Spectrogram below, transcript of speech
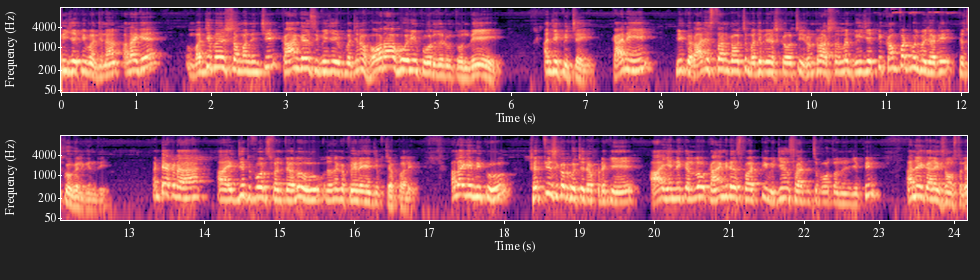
బీజేపీ మధ్యన అలాగే మధ్యప్రదేశ్ సంబంధించి కాంగ్రెస్ బీజేపీ మధ్యన హోరాహోరీ పోరు జరుగుతుంది అని చెప్పించాయి కానీ మీకు రాజస్థాన్ కావచ్చు మధ్యప్రదేశ్ కావచ్చు ఈ రెండు రాష్ట్రాల్లో బీజేపీ కంఫర్టబుల్ మెజారిటీ తెచ్చుకోగలిగింది. అంటే అక్కడ ఆ ఎగ్జిట్ పోల్స్ ఫలితాలు నిజంగా ఫెయిల్ అయ్యని చెప్పి చెప్పాలి. అలాగే మీకు ఛత్తీస్గఢ్కి వచ్చేటప్పటికి ఆ ఎన్నికల్లో కాంగ్రెస్ పార్టీ విజయం సాధించబోతోందని చెప్పి అనేక అనేక సంస్థలు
